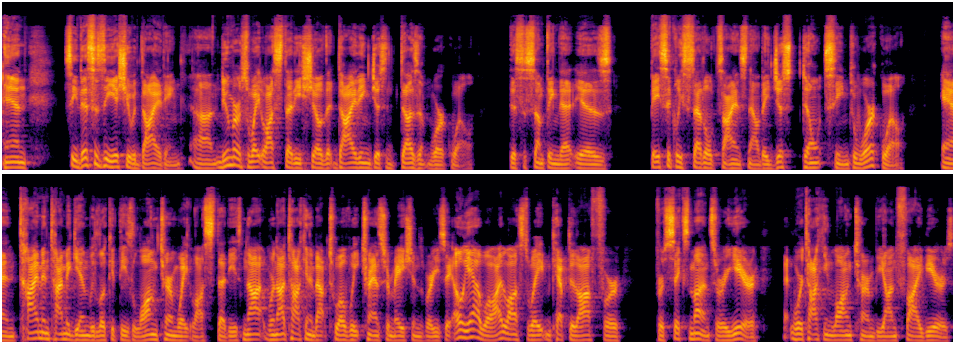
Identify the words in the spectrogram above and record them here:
And see, this is the issue with dieting. Uh, numerous weight loss studies show that dieting just doesn't work well. This is something that is basically settled science now. They just don't seem to work well. And time and time again, we look at these long-term weight loss studies. Not, we're not talking about 12 week transformations where you say, Oh yeah, well, I lost weight and kept it off for, for six months or a year. We're talking long-term beyond five years.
